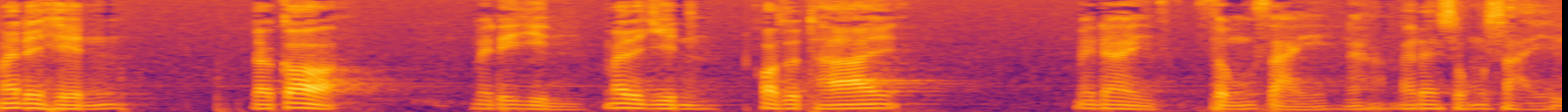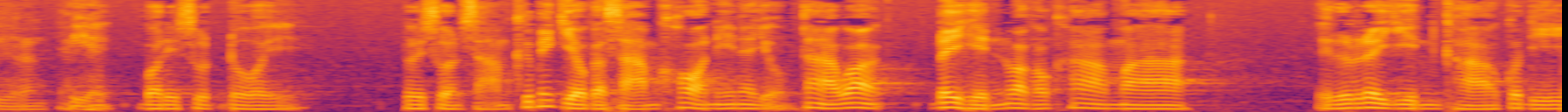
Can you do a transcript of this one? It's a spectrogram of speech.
ไม่ได้เห็น แล้วก็ไม่ได้ยิน ไม่ได้ยิน ข้อสุดท้าย ไม่ได้สงสัยนะครับไม่ได้สงสัยคือรังเกียจอย่างนี้บริสุทธิ์โดย โดยส่วนสามคือไม่เกี่ยวกับสามข้อนี้นะโยม ถ้าหากว่าได้เห็นว่าเขาฆ่ามา หรือได้ยินข่าวก็ดี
